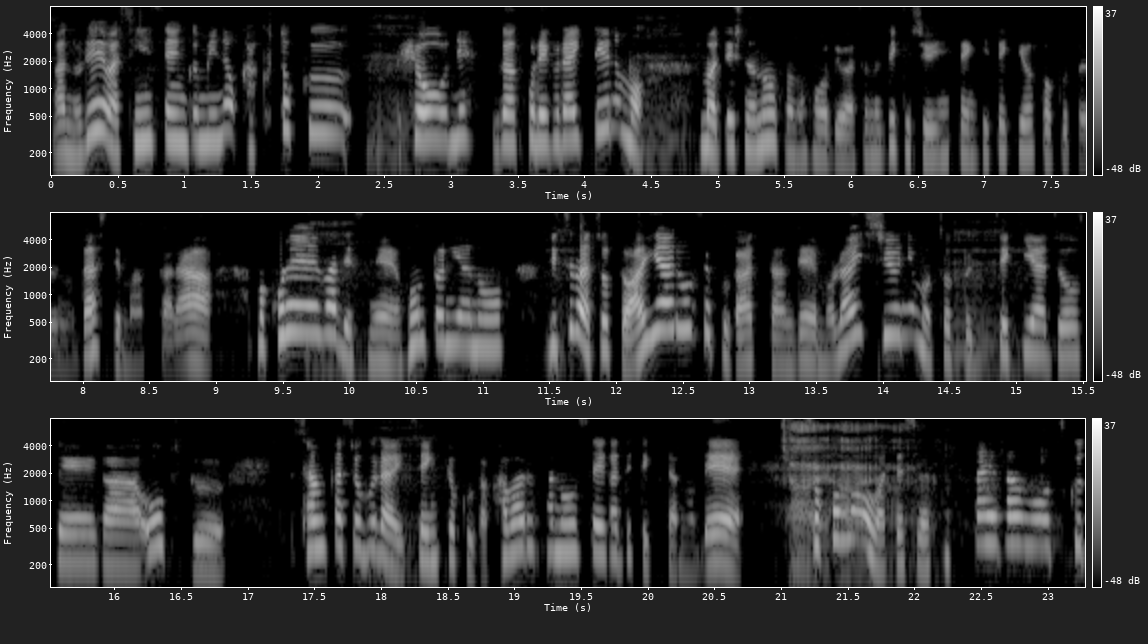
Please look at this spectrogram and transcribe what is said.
あの、令和新選組の獲得票ね、がこれぐらいっていうのも、まあ、私のノートの方ではその次期衆院選議席予測というのを出してますから、まあ、これはですね、本当にあの、実はちょっと IR 汚職があったんで、もう来週にもちょっと議席や情勢が大きく3カ所ぐらい選挙区が変わる可能性が出てきたので、そこも私は特裁版を作っ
